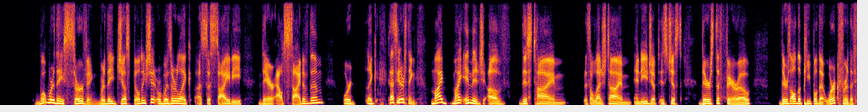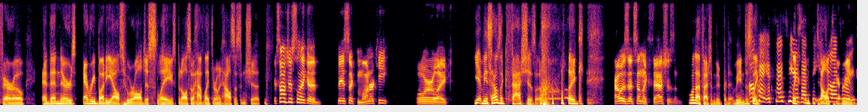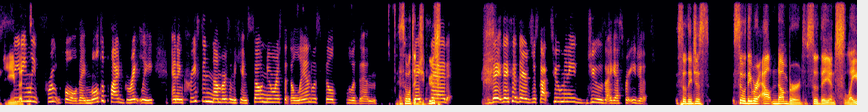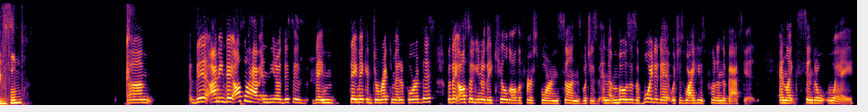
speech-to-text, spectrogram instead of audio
What were they serving? Were they just building shit, or was there like a society there outside of them, or like that's the other thing. My my image of this time, this alleged time in Egypt, is just there's the pharaoh, there's all the people that work for the pharaoh, and then there's everybody else who are all just slaves, but also have like their own houses and shit. It's not just like a basic monarchy, or like Yeah, I mean, it sounds like fascism. like, how does that sound like fascism? well, not fascism. I mean, just okay, like okay. it says here like that the Israelites were totalitarian just- exceedingly fruitful. They multiplied greatly and increased in numbers and became so numerous that the land was filled with them. this is what the they Jews. said they, they said there's just got too many Jews, I guess, for Egypt. so they just so they were outnumbered so they enslaved them Um, they, I mean, they also have, and you know, this is they they make a direct metaphor of this, but they also, you know, they killed all the firstborn sons, which is, and that Moses avoided it, which is why he was put in the basket and like sent away.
